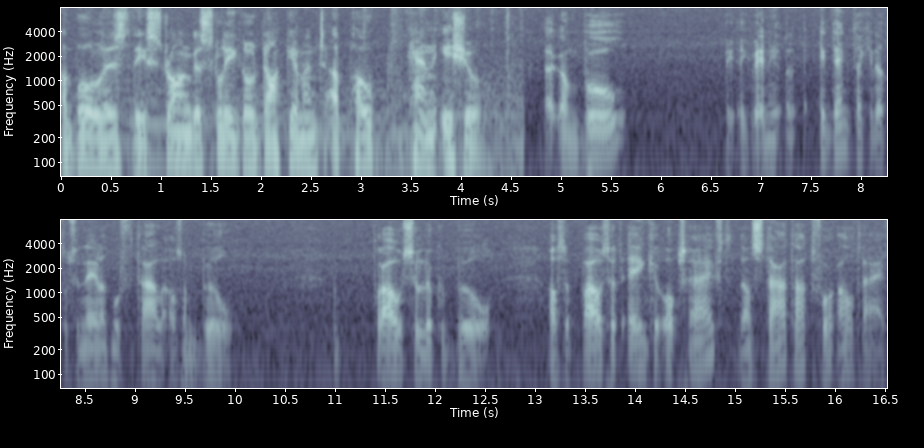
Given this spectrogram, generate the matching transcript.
A bull is the strongest legal document a pope can issue. Eh, Een boel, ik, ik weet niet, ik denk dat je dat op zijn Nederlands moet vertalen als een bul. Een pauselijke bul. Als de paus dat één keer opschrijft, dan staat dat voor altijd.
